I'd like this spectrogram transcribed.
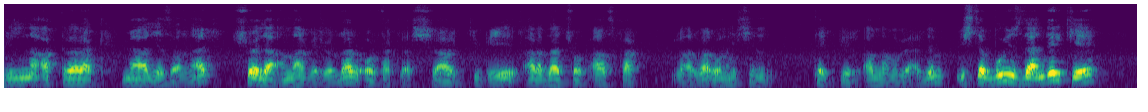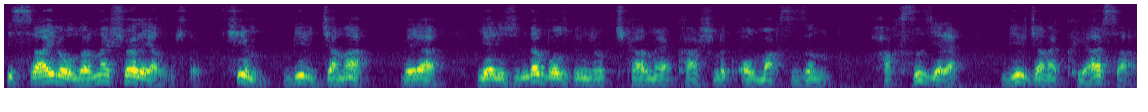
diline aktararak meal yazanlar şöyle anlam veriyorlar. Ortaklaşa gibi. Arada çok az farklar var. Onun için tek bir anlamı verdim. İşte bu yüzdendir ki İsrailoğullarına şöyle yazmıştır. Kim bir cana veya yeryüzünde bozgunculuk çıkarmaya karşılık olmaksızın haksız yere bir cana kıyarsa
